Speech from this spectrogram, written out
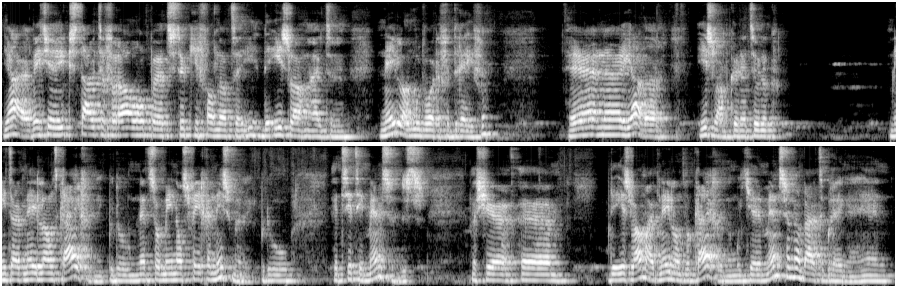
ja, weet je, ik stuitte vooral op het stukje van dat eh, de islam uit eh, Nederland moet worden verdreven. En eh, ja, de islam kun je natuurlijk niet uit Nederland krijgen. Ik bedoel, net zo min als veganisme. Ik bedoel, het zit in mensen. Dus als je eh, de islam uit Nederland wil krijgen, dan moet je mensen naar buiten brengen. En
